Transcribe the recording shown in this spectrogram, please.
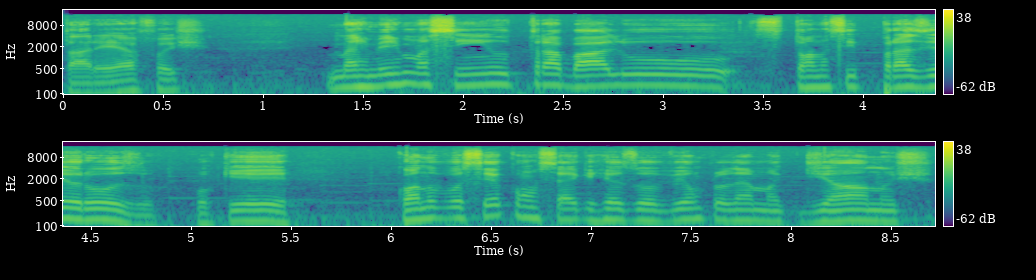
tarefas, mas mesmo assim o trabalho se torna-se prazeroso, porque quando você consegue resolver um problema de anos,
